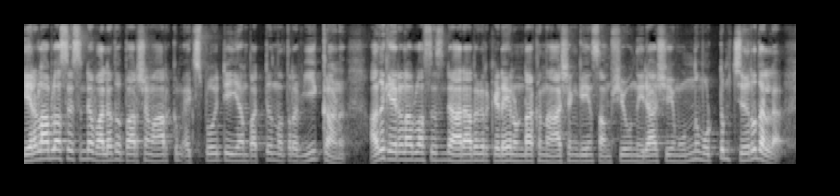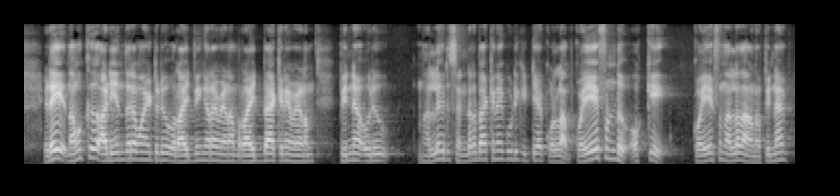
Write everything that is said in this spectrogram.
കേരള ബ്ലാസ്റ്റേഴ്സിന്റെ വലത് പാർശ്വം ആർക്കും എക്സ്പ്ലോയിറ്റ് ചെയ്യാൻ പറ്റുന്നത്ര വീക്കാണ് അത് കേരള ബ്ലാസ്റ്റേഴ്സിന്റെ ആരാധകർക്കിടയിൽ ഉണ്ടാക്കുന്ന ആശങ്കയും സംശയവും നിരാശയും ഒന്നും ഒട്ടും ചെറുതല്ല. ഇടേ നമുക്ക് അടിയന്തരമായിട്ടൊരു റൈറ്റ് വിങ്ങറെ വേണം റൈറ്റ് ബാക്കിനെ വേണം. പിന്നെ ഒരു നല്ലൊരു സെന്റർ ബാക്കിനെ കൂടി കിട്ടിയാൽ കൊള്ളാം. കൊയേഫ് ഉണ്ട് ഓക്കെ കൊയേഫ് നല്ലതാണ്. പിന്നെ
